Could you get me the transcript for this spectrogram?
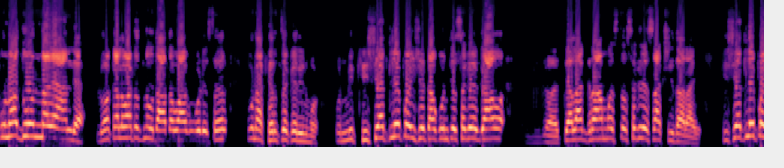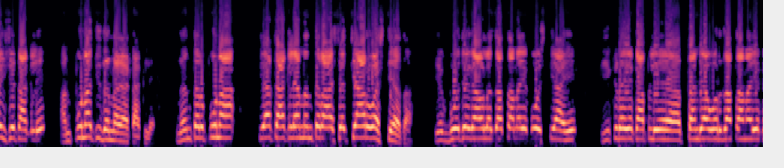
पुन्हा दोन नळ्या आणल्या. लोकांना वाटत नव्हतं आता वाघमोडे सर पुन्हा खर्च करीन मग पण मी खिशातले पैसे टाकून ते सगळे गाव त्याला ग्रामस्थ सगळे साक्षीदार आहे खिशातले पैसे टाकले आणि पुन्हा तिथं नळ्या टाकल्या. नंतर पुन्हा त्या टाकल्यानंतर अशा चार वस्त्या आता. एक बोदेगावला जाताना एक वस्ती आहे. इकडे एक आपले तांड्यावर जाताना एक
